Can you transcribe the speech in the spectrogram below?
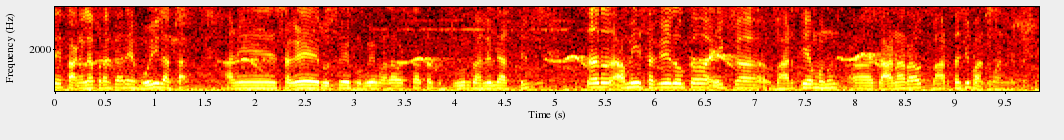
ते चांगल्या प्रकारे होईल आता. आणि सगळे रुसवे फुगवे मला वाटतं आता दूर झालेले असतील. तर आम्ही सगळे लोक एक भारतीय म्हणून जाणार आहोत भारताची बाजू मांडण्यासाठी.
